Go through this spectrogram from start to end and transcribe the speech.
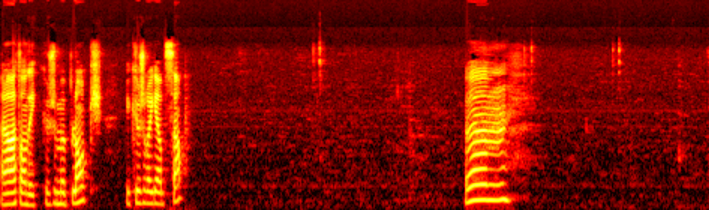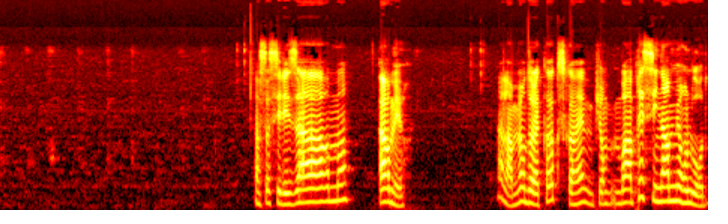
Alors attendez, que je me planque et que je regarde ça. Euh... Ah, ça, c'est les armes. Armure. L'armure de la Cox, quand même. bon, après, c'est une armure lourde.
